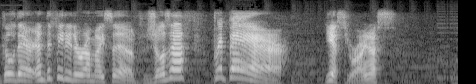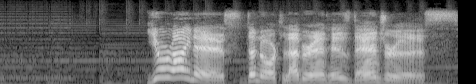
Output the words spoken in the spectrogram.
go there and defeat Idura myself. Josef, prepare! Yes, Your Highness. Your Highness, the North Labyrinth is dangerous.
